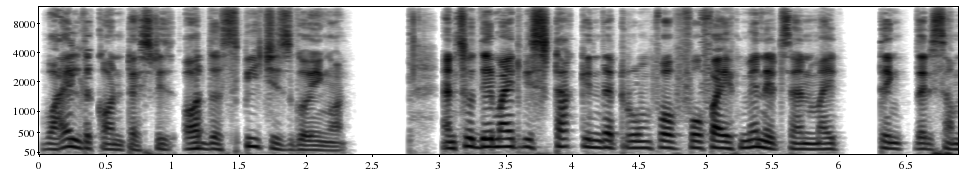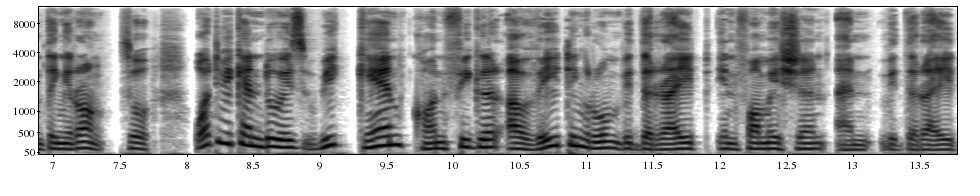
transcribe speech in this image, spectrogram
while the contest is or the speech is going on. And so they might be stuck in that room for four five minutes and might think there is something wrong. So what we can do is we can configure a waiting room with the right information and with the right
